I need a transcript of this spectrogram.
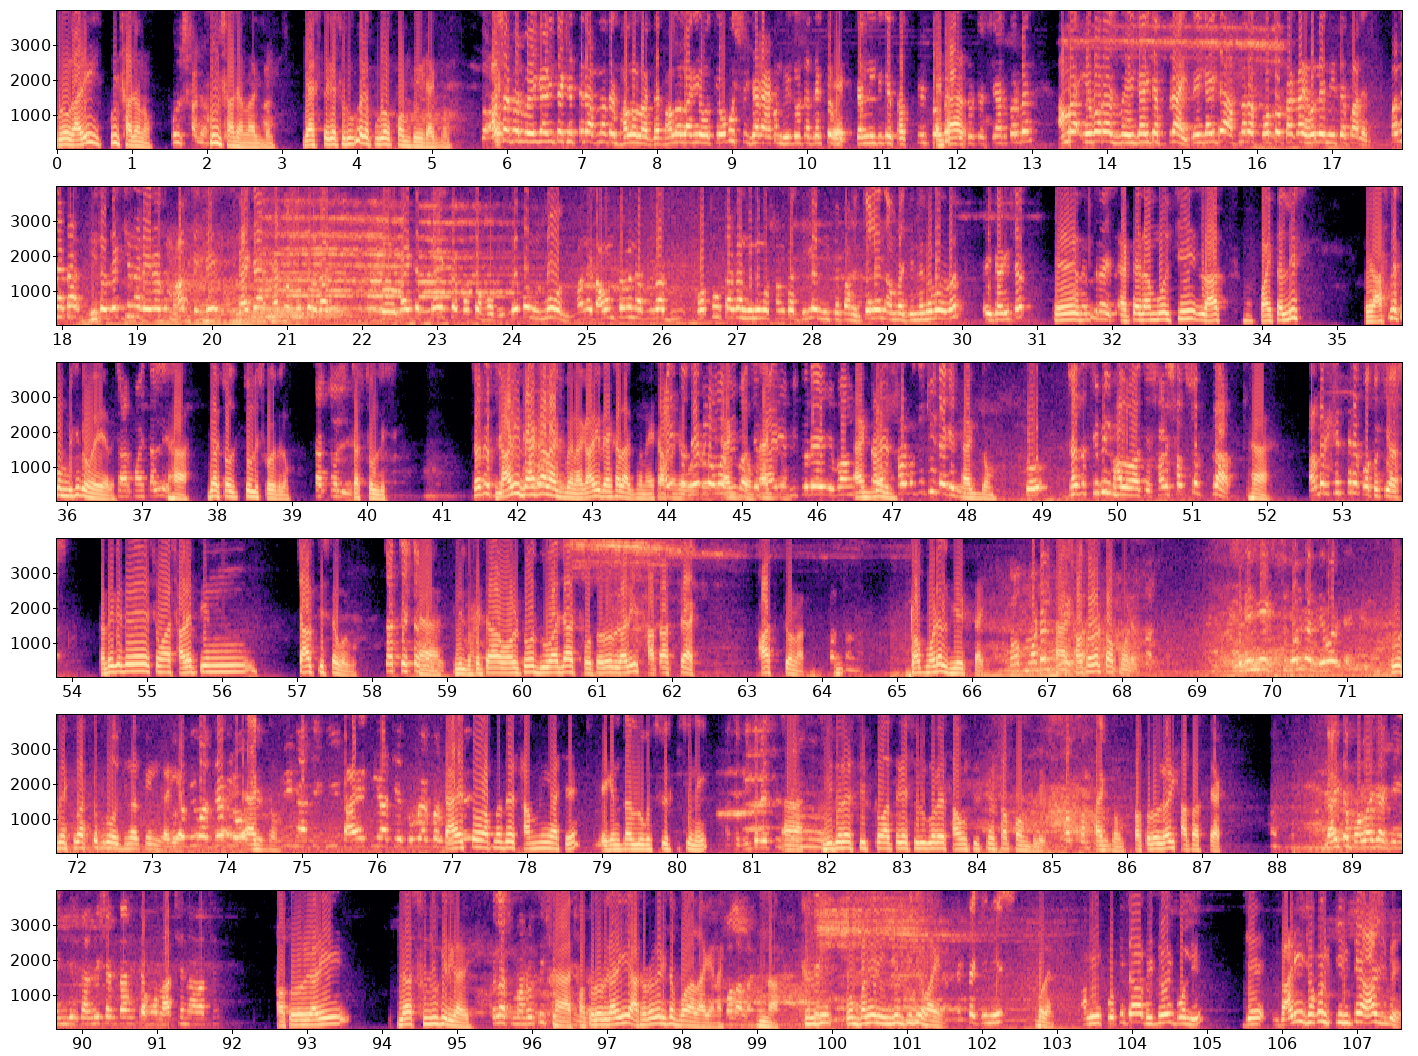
পুরো গাড়ি ফুল সাজানো। ফুল সাজা ফুল সাজানো একদম। গ্যাস থেকে শুরু করে পুরো কমপ্লিট একদম। আশা করব এই গাড়িটা ক্ষেত্রে আপনাদের ভালো লাগবে। ভালো লাগলে অতি অবশ্যই যারা এখন ভিডিওটা দেখতে চ্যানেলটিকে সাবস্ক্রাইব করবেন ভিডিওটা শেয়ার করবেন। আমরা এবার আসব এই গাড়িটা প্রাইস এই গাড়িটা আপনারা কত টাকায় হলে নিতে পারেন? মানে একটা ভিডিও দেখছেন আর এরকম ভাবছেন যে গাড়িটা এত সুন্দর গাড়ি তো গাড়িটার প্রাইসটা কত হবে? এবং লোন মানে ডাউন পেমেন্ট আপনারা কত টাকা নিম্ন সংখ্যা দিলে নিতে পারেন? চলেন আমরা জেনে নেব এবার এই গাড়িটার। মানে একটাই দাম বলছি লাস্ট পঁয়তাল্লিশ। আসলে কম বেশি তো হয়ে যাবে। চার পঁয়তাল্লিশ? হ্যাঁ যা চল চল্লিশ করে দিলাম। চার চল্লিশ গাড়ি দেখা। লাগবে না গাড়ি দেখা লাগবে না এটা আপনাকে একদম যে বাইরে একদম। ভিতরে এবং একদম। সর্বকিছুই দেখে একদম। তো যাদের সিভিল ভালো আছে সাড়ে সাতশো প্লাস হ্যাঁ। তাদের ক্ষেত্রে কত কি আসছে? কেটে সময় সাড়ে তিন চার চেষ্টা করব। চার চেষ্টা হ্যাঁ সিভিল এটা অল্টো দু হাজার সতেরোর গাড়ি সাতাশ tax first owner top model VXI top model হ্যাঁ সতেরো টপ মডেল বিবলতে পুরো দেখতে পাচ্ছ পুরো অরিজিনাল প্রিন্ট গাড়ি একদম। screen আছে কি টায়ার কি আছে তবু একবার টায়ার তো আপনাদের সামনেই আছে এখানটার লুকোচুরির কিছু নেই। আচ্ছা, ভিতরে আহ, সিস্টেম ভিতরে সিট কভার থেকে শুরু করে সাউন্ড সিস্টেম সব কমপ্লিট একদম সতেরোর গাড়ি সাতাশ ট্যাক্স গাড়িটা বলা যায় যে ইঞ্জিন কন্ডিশনটা কেমন আছে না আছে? সতেরোর গাড়ি প্লাস সুজুকির গাড়ি। প্লাস মারুতি হ্যাঁ সতেরোর গাড়ি আঠারো গাড়ি সব বলা লাগে না না সুজুকি কোম্পানির ইঞ্জিন কিছু হয় না। একটা জিনিস বলেন। আমি প্রতিটা ভিডিওই বলি যে গাড়ি যখন কিনতে আসবে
